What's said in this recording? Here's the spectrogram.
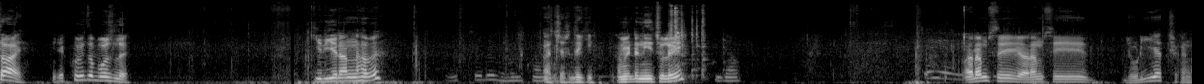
তাই এক্ষুনি তো বসলে। কি দিয়ে রান্না হবে? আচ্ছা দেখি আমি এটা নিয়ে চলে যাই। আরামসে আরামসে জড়িয়ে যাচ্ছে কেন?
